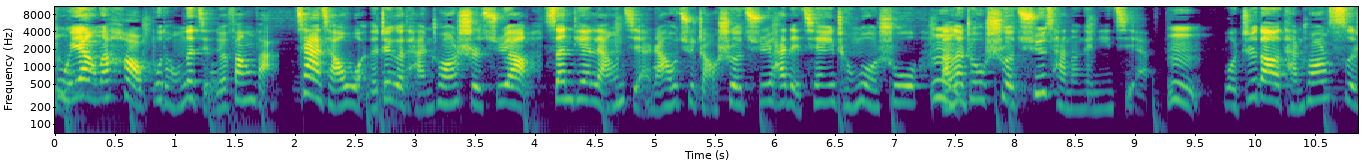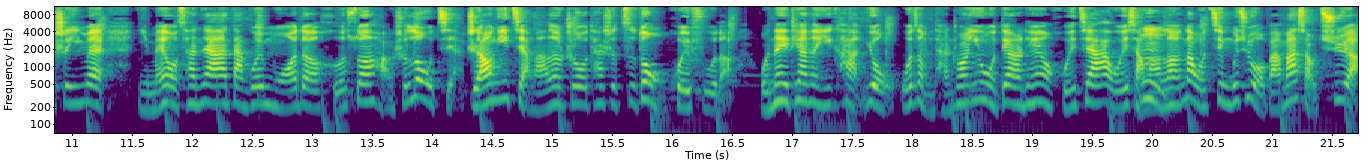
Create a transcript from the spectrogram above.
不一样的号，不同的解决方法。恰巧我的这个弹窗是需要三天两检，然后去找社区，还得签一承诺书，完了之后社区才能给你解。嗯。我知道弹窗四是因为你没有参加大规模的核酸，好像是漏检，只要你检完了之后，它是自动恢复的。我那天呢一看，哟，我怎么弹窗？因为我第二天要回家，我一想完了，那我进不去我爸妈小区啊，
